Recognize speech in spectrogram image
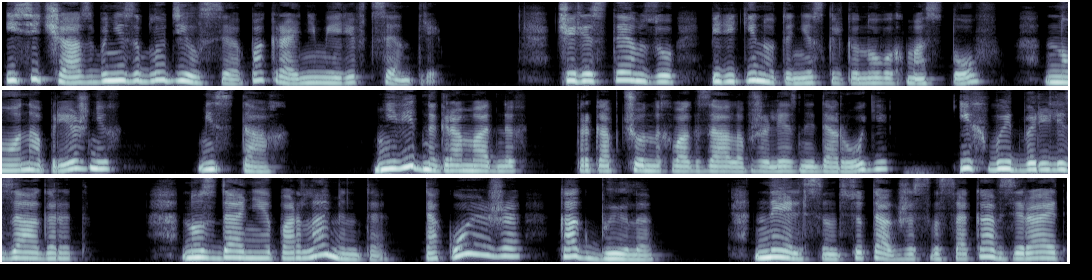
и сейчас бы не заблудился, по крайней мере, в центре. Через Темзу перекинуто несколько новых мостов, но на прежних местах. Не видно громадных прокопченных вокзалов железной дороги, их выдворили за город. Но здание парламента такое же, как было. Нельсон все так же свысока взирает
